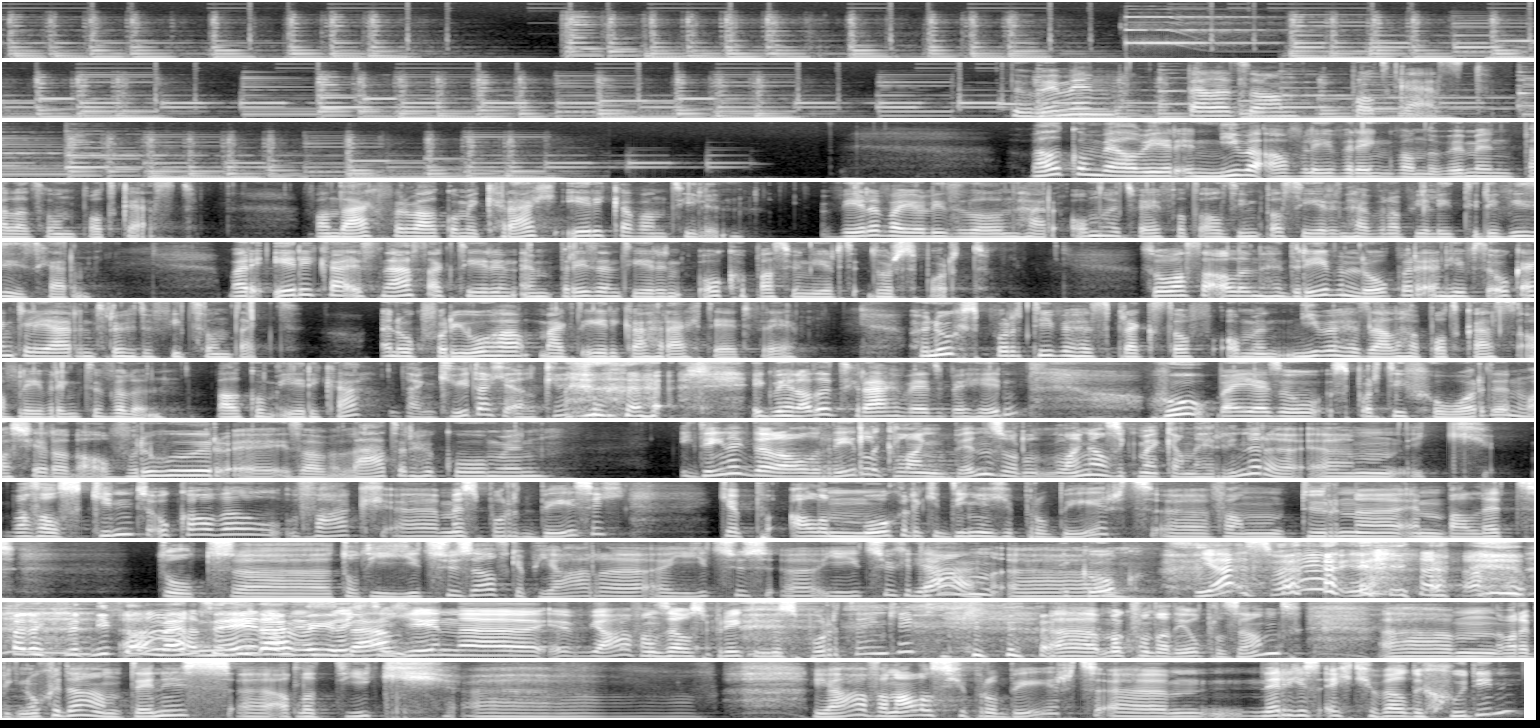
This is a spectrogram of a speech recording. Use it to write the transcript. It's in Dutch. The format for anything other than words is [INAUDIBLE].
De Women Peloton Podcast. Welkom bij alweer een nieuwe aflevering van de Women Peloton Podcast. Vandaag verwelkom ik graag Erika van Tielen. Velen van jullie zullen haar ongetwijfeld al zien passeren hebben op jullie televisiescherm. Maar Erika is naast acteren en presenteren ook gepassioneerd door sport. Zo was ze al een gedreven loper en heeft ze ook enkele jaren terug de fiets ontdekt. En ook voor yoga maakt Erika graag tijd vrij. Genoeg sportieve gesprekstof om een nieuwe gezellige podcastaflevering te vullen. Welkom Erika. Dank u, dag Elke. [LAUGHS] ik begin altijd graag bij het begin. Hoe ben jij zo sportief geworden? Was jij dat al vroeger? Eh, is dat later gekomen? Ik denk dat ik dat al redelijk lang ben, zo lang als ik me kan herinneren. Ehm, ik was als kind ook al wel vaak uh, met sport bezig. Ik heb alle mogelijke dingen geprobeerd, uh, van turnen en ballet tot, uh, tot jiu-jitsu zelf. Ik heb jaren uh, jiu-jitsu, uh, jiu gedaan. Ja, ik ook. Ja, is waar? [LAUGHS] Ja. maar ik vind niet van ah, mensen nee, die dat, hebben gedaan. Nee, dat is geen ja, vanzelfsprekende sport, denk ik. [LAUGHS] maar ik vond dat heel plezant. Um, wat heb ik nog gedaan? Tennis, atletiek ja, van alles geprobeerd. Um, nergens echt geweldig goed in.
